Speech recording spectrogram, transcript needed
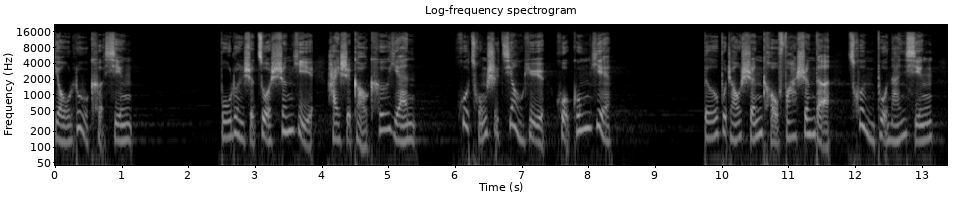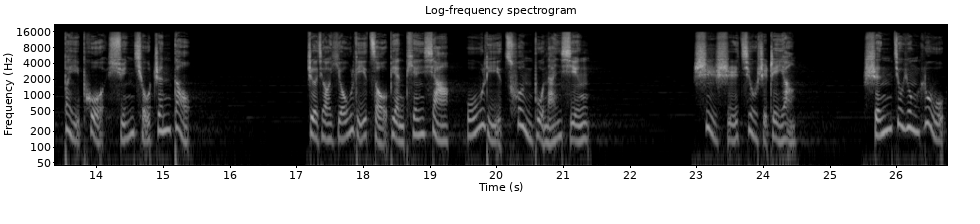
有路可行。不论是做生意，还是搞科研，或从事教育或工业，得不着神口发声的，寸步难行，被迫寻求真道。这叫有理走遍天下，无理寸步难行。事实就是这样，神就用路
